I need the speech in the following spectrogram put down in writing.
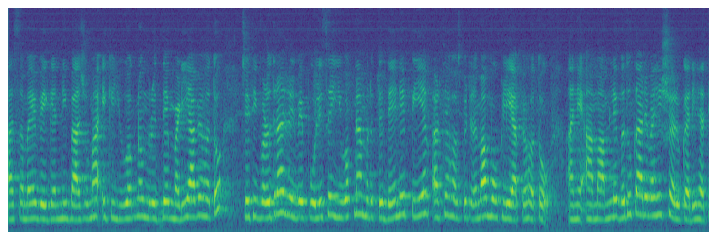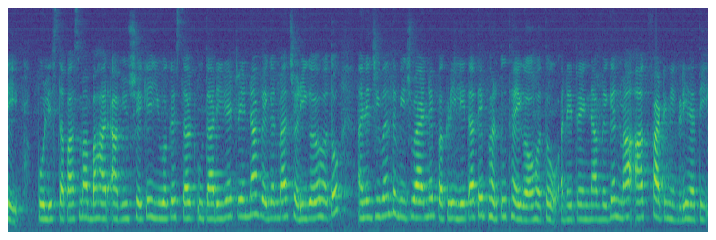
આ સમયે વેગનની બાજુમાં એક યુવકનો મૃતદેહ મળી આવ્યો હતો, જેથી વડોદરા રેલવે પોલીસે યુવકના મૃતદેહને પીએમ અર્થે હોસ્પિટલમાં મોકલી આપ્યો હતો અને આ મામલે વધુ કાર્યવાહી શરૂ કરી હતી. પોલીસ તપાસમાં બહાર આવ્યું છે કે યુવકે શર્ટ ઉતારીને ટ્રેનના વેગનમાં ચડી ગયો હતો અને જીવંત વીજવાયરને પકડી લેતા તે ભરતું થઈ ગયો હતો અને ટ્રેનના વેગનમાં આગ ફાટી નીકળી હતી.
